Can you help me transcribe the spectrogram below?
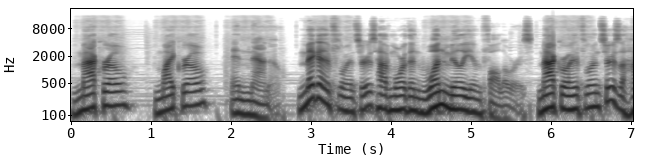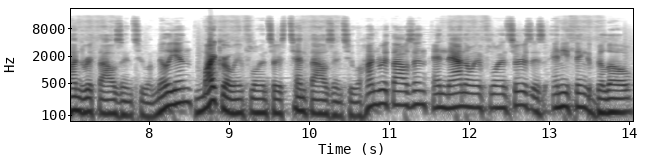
macro, micro, and nano. Mega influencers have more than 1 million followers. Macro influencers 100,000 to a million, micro influencers 10,000 to 100,000, and nano influencers is anything below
